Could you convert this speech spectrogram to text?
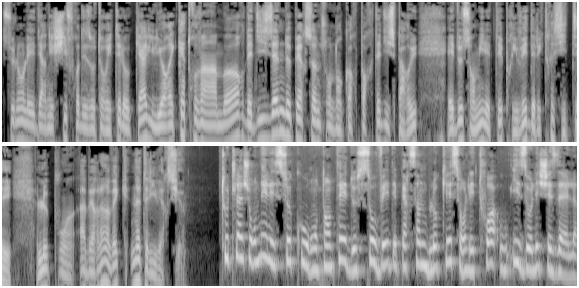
Selon les derniers chiffres des autorités locales, il y aurait 81 morts, des dizaines de personnes sont encore portées disparues et 200 000 étaient privées d'électricité. Le point à Berlin avec Nathalie Versieux. Toute la journée, les secours ont tenté de sauver des personnes bloquées sur les toits ou isolées chez elles.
